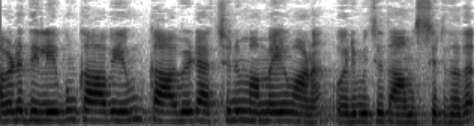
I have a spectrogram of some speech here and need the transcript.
അവിടെ ദിലീപും കാവ്യയും കാവ്യയുടെ അച്ഛനും അമ്മയുമാണ് ഒരുമിച്ച് താമസിച്ചിരുന്നത്.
